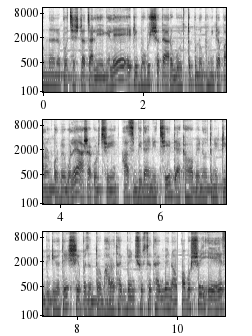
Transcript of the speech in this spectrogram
উন্নয়নের প্রচেষ্টা চালিয়ে গেলে এটি ভবিষ্যতে আরও গুরুত্বপূর্ণ ভূমিকা পালন করবে বলে আশা করছি। আজ বিদায় নিচ্ছি। দেখা হবে নতুন একটি ভিডিওতে। সে পর্যন্ত ভালো থাকবেন, সুস্থ থাকবেন। অবশ্যই এএস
